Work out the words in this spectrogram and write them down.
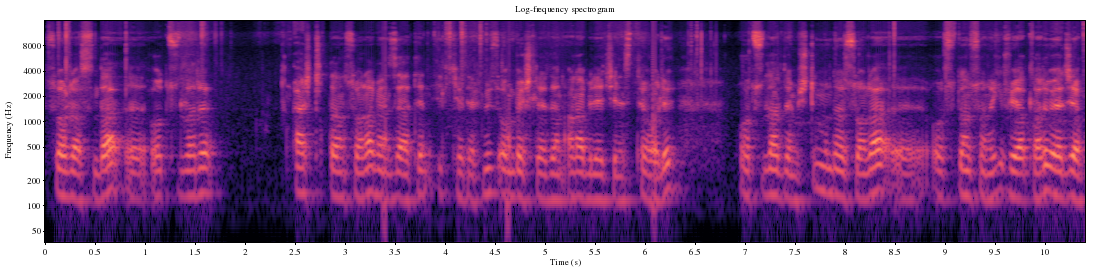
Sonrasında e, 30'ları açtıktan sonra ben zaten ilk hedefimiz 15'lerden alabileceğiniz TEHO'lü 30'lar demiştim. Bundan sonra e, 30'dan sonraki fiyatları vereceğim.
